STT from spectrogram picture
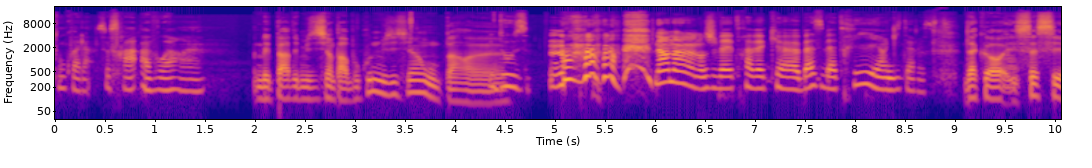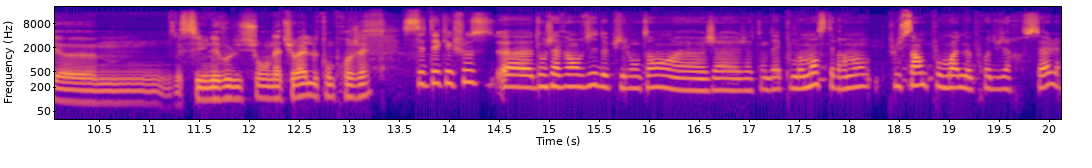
donc voilà, ce sera à voir. Mais par des musiciens, par beaucoup de musiciens ou par... euh, 12. non, non, non, non, je vais être avec euh, basse, batterie et un guitariste. D'accord. Ouais. Et ça, c'est euh, c'est une évolution naturelle de ton projet? C'était quelque chose euh, dont j'avais envie depuis longtemps. euh, j'a- J'attendais. Pour le moment, c'était vraiment plus simple pour moi de me produire seule.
